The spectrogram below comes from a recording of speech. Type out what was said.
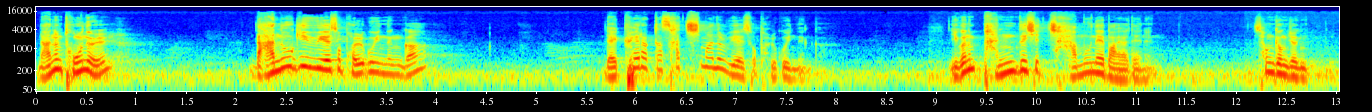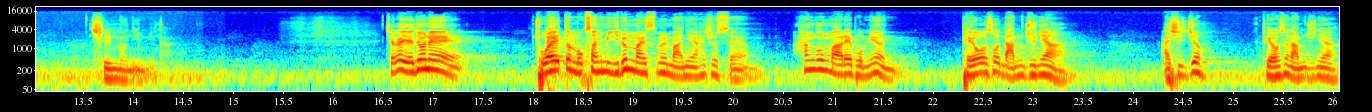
나는 돈을 나누기 위해서 벌고 있는가? 내 쾌락과 사치만을 위해서 벌고 있는가? 이거는 반드시 자문해 봐야 되는 성경적인 질문입니다. 제가 예전에 좋아했던 목사님이 이런 말씀을 많이 하셨어요. 한국말에 보면 배워서 남주냐 아시죠? 배워서 남주냐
